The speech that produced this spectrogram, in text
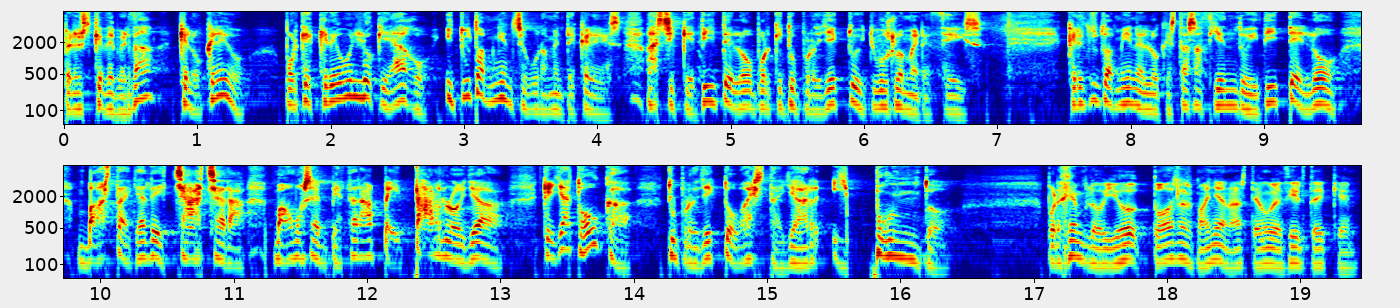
Pero es que de verdad que lo creo, porque creo en lo que hago y tú también seguramente crees. Así que dítelo porque tu proyecto y tú os lo merecéis. Cree tú también en lo que estás haciendo y dítelo. Basta ya de cháchara, vamos a empezar a petarlo ya. Que ya toca. Tu proyecto va a estallar y punto. Por ejemplo, yo todas las mañanas tengo que decirte que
